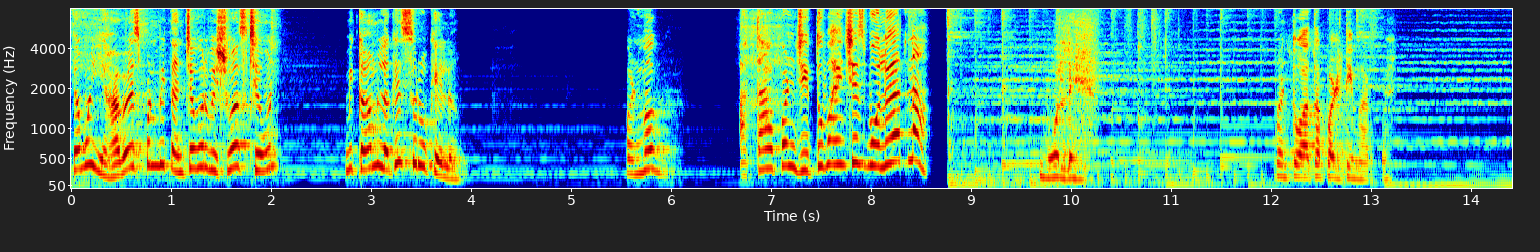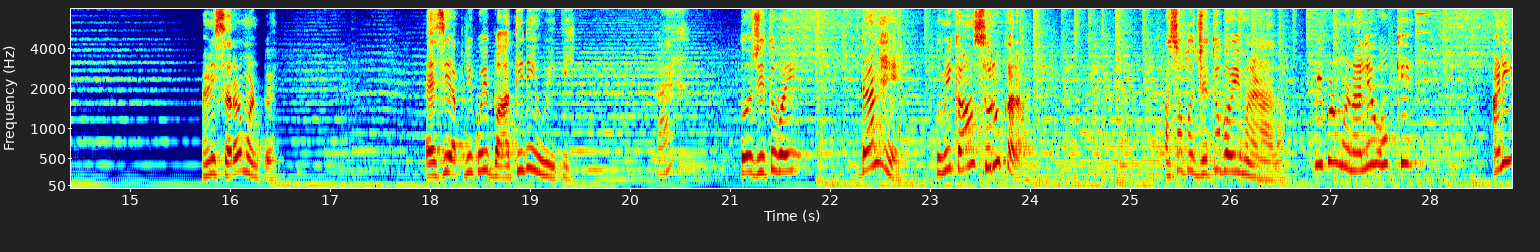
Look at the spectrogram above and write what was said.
त्यामुळे ह्यावेळेस पण मी त्यांच्यावर विश्वास ठेवून मी काम लगेच सुरू केलं. पण मग आता आपण जितूबाईंशीच बोलूयात ना? बोलले पण तो आता पलटी मारतोय. आणि सरळ म्हणतोय ऐसी अपनी कोई बात ही नहीं हुई थी. काय? तो जितूबाई डन है तुम्ही काम सुरू करा. असं तो जितूबाई म्हणाला. मी पण म्हणाले ओके. आणि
